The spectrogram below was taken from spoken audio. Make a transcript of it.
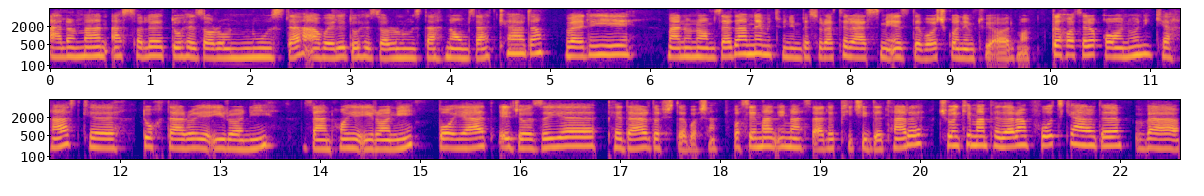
الان من از سال 2019 اوایل 2019 نامزد کردم ولی من و نامزدم نمی‌تونیم به صورت رسمی ازدواج کنیم توی آلمان. به خاطر قانونی که هست که دخترای ایرانی زنهای ایرانی باید اجازه پدر داشته باشن. واسه من این مسئله پیچیده تره چون که من پدرم فوت کرده و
